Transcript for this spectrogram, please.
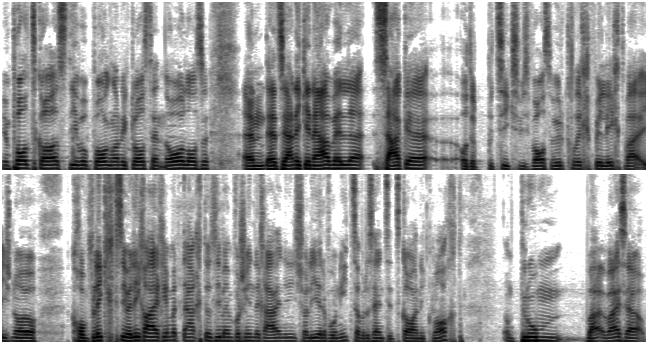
im Podcast, die, die Folge noch nicht gelesen haben, nachhören. Ähm, er hat es auch nicht genau sagen oder beziehungsweise was wirklich vielleicht ist noch Konflikt gewesen, weil ich eigentlich immer dachte, dass sie wahrscheinlich einen installieren von nichts, aber das haben sie jetzt gar nicht gemacht. Und darum, we weiss ja,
